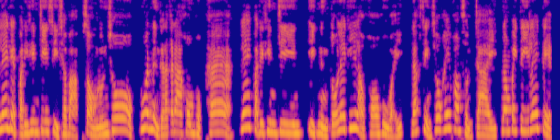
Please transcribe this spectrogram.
เลขเด็ดปฏิทินจีน 4 ฉบับ 2 ลุ้นโชค งวด 1 กรกฎาคม 65 เลขปฏิทินจีน อีกหนึ่งตัวเลขที่เหล่าคอหวย นักเสี่ยงโชคให้ความสนใจนำไปตีเลขเด็ด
